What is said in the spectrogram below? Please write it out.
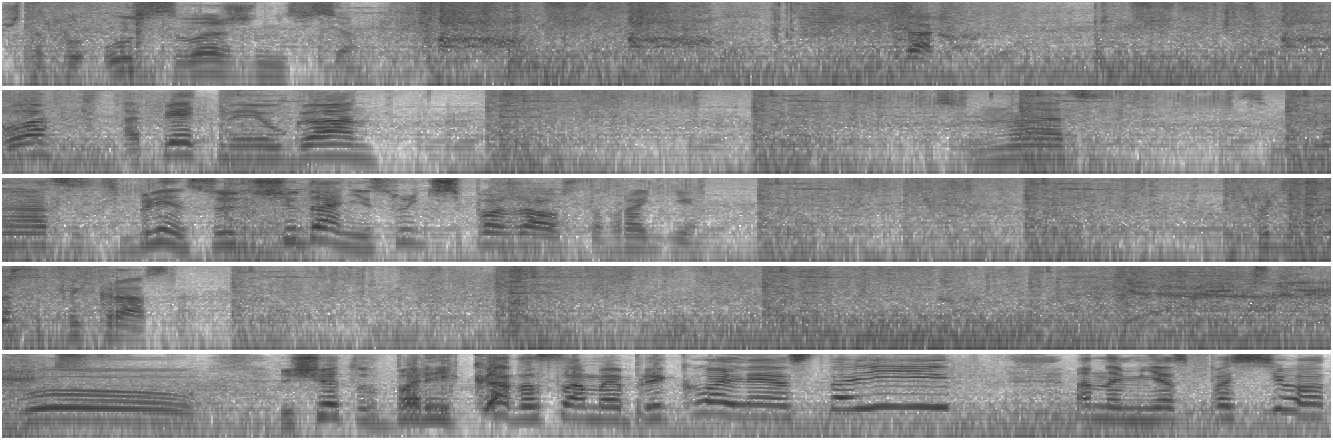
Чтобы усложнить все. Так. О, опять на Юган. 18, 17. Блин, сю- сюда не суйтесь, пожалуйста, враги. Будет просто прекрасно. Воу. Еще тут баррикада самая прикольная стоит. Она меня спасет.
